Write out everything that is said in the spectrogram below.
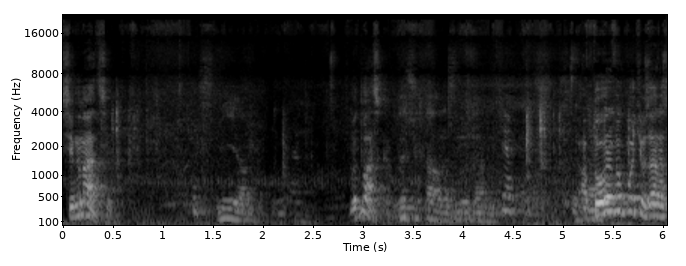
17. Сміян. Будь ласка. Дочекались. да. Автографи потім зараз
